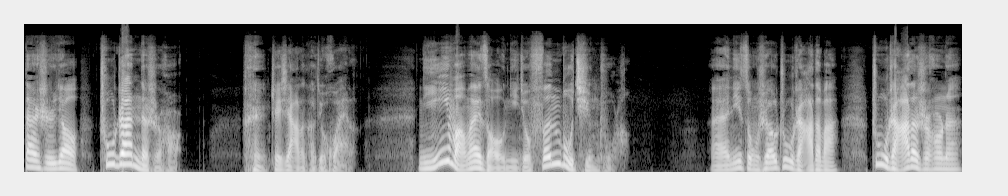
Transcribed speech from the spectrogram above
但是要出战的时候，哼，这下子可就坏了。你一往外走，你就分不清楚了。哎，你总是要驻扎的吧？驻扎的时候呢，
